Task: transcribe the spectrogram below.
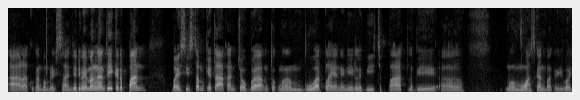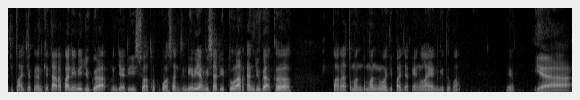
uh, lakukan pemeriksaan. Jadi memang nanti ke depan by system kita akan coba untuk membuat pelayanan ini lebih cepat, lebih uh, memuaskan bagi wajib pajak dan kita harapkan ini juga menjadi suatu kepuasan sendiri yang bisa ditularkan juga ke para teman-teman wajib pajak yang lain gitu Pak. Ya, ya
